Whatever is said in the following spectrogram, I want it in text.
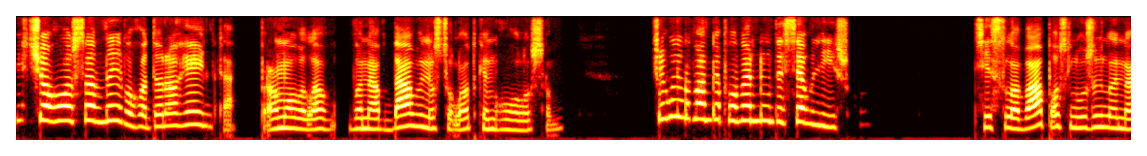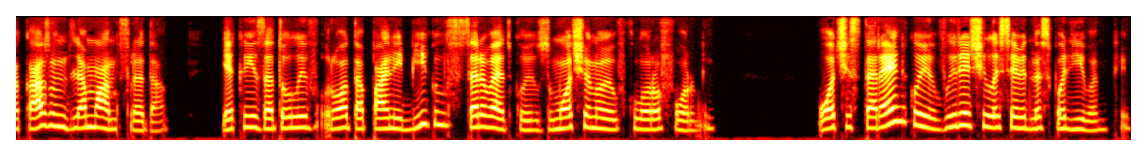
Нічого особливого, дорогенька, промовила вона вдавано солодким голосом. Чому вам не повернутися в ліжко? Ці слова послужили наказом для Манфреда, який затулив рота пані Бігл з серветкою, змоченою в хлороформі. Очі старенької вирячилися від несподіванки,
